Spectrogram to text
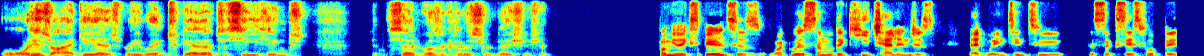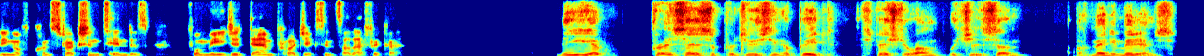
all his ideas. We went together to see things. So it was a close relationship. From your experiences, what were some of the key challenges that went into the successful bidding of construction tenders for major dam projects in South Africa? The uh, process of producing a bid, especially one which is um, of many millions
